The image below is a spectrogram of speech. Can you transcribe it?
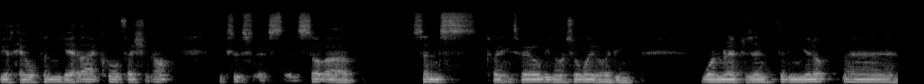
we're helping get that coefficient up because it's it's, it's sort of since 2012, you know, it's only really been one representative in Europe, uh,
